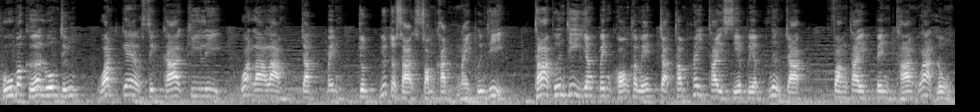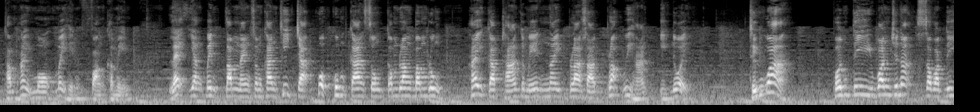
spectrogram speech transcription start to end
ภูมะเขือรวมถึงวัดแก้วสิกขาคีรีวลารามจัดเป็นจุดยุทธศาสตร์สำคัญในพื้นที่ ถ้าพื้นที่ยังเป็นของเขมรจะทำให้ไทยเสียเปรียบเนื่องจากฝั่งไทยเป็นทางลาดลงทำให้มองไม่เห็นฝั่งเขมรและยังเป็นตำแหน่งสำคัญที่จะควบคุมการส่งกำลังบำรุง ให้กับฐานเขมรในปราสาทพระวิหารอีกด้วย ถึงว่าพลตีวันชนะสวัสดี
